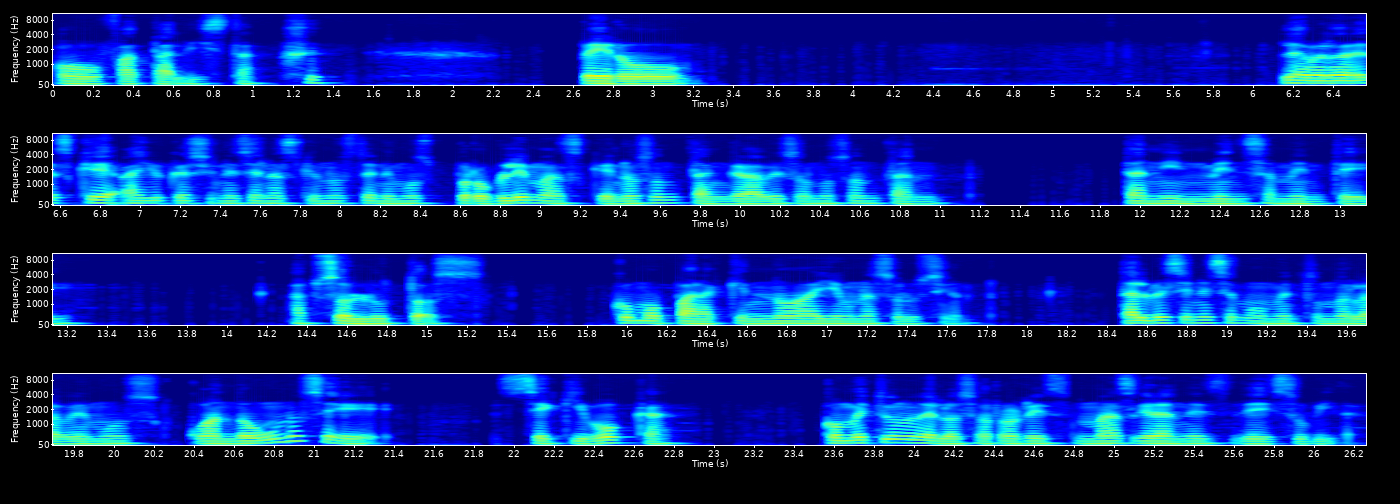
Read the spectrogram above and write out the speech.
o fatalista. Pero la verdad es que hay ocasiones en las que unos tenemos problemas que no son tan graves o no son tan, tan inmensamente absolutos como para que no haya una solución. Tal vez en ese momento no la vemos. Cuando uno se, se equivoca, comete uno de los errores más grandes de su vida.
